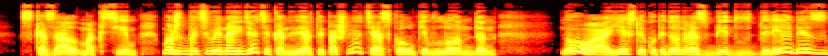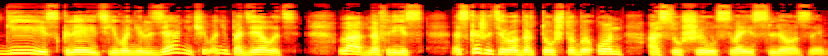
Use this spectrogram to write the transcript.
— сказал Максим, — может быть, вы найдете конверт и пошлете осколки в Лондон. Ну, а если Купидон разбит в дребезги и склеить его нельзя, ничего не поделать. Ладно, Фрис, скажите Роберту, чтобы он осушил свои слезы.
